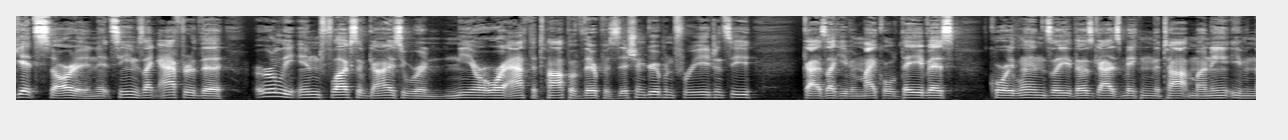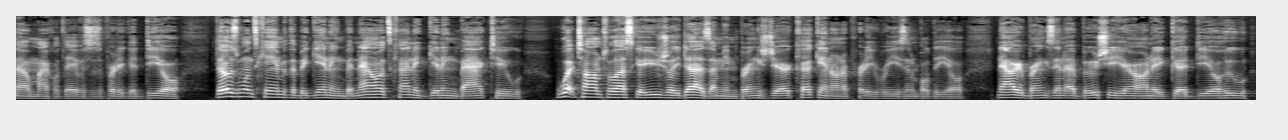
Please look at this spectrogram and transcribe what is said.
gets started. And it seems like after the early influx of guys who were near or at the top of their position group in free agency. Guys like even Michael Davis, Corey Linsley, those guys making the top money, even though Michael Davis is a pretty good deal. Those ones came at the beginning, but now it's kind of getting back to what Tom Telesco usually does. I mean, brings Jared Cook in on a pretty reasonable deal. Now he brings in Aboushi here on a good deal who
